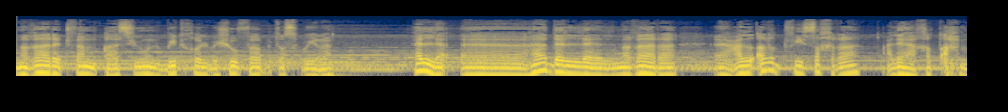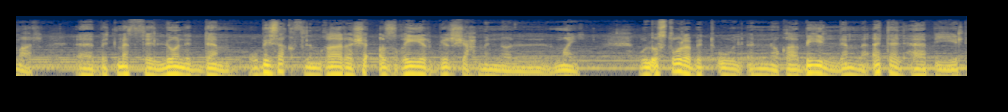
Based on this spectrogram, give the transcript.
مغارة فم قاسيون بيدخل بشوفها بتصويره هلأ آه هذا المغارة على الأرض في صخرة عليها خط أحمر آه بتمثل لون الدم وبسقف المغارة شق صغير بيرشح منه المي. والأسطورة بتقول أنه قابيل لما قتل هابيل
